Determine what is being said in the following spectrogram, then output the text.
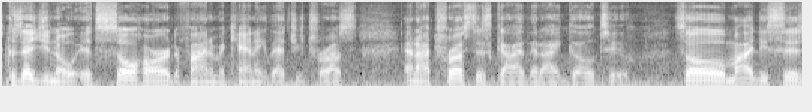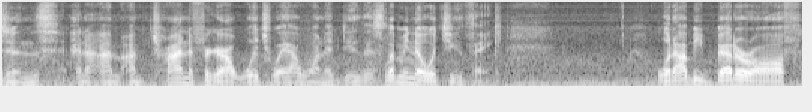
Because as you know it's so hard to find a mechanic that you trust and I trust this guy that I go to. So my decisions and I'm, I'm trying to figure out which way I want to do this. Let me know what you think. Would I be better off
